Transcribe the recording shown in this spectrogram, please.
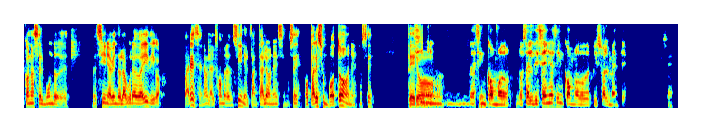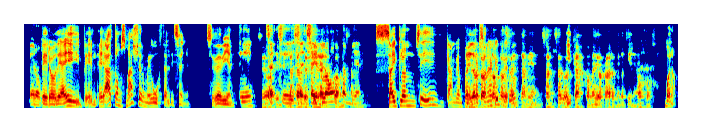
conoce el mundo del cine, habiendo laburado ahí, digo, parece, ¿no? La alfombra de un cine, el pantalón ese, no sé. O parece un botón, no sé. Pero. es incómodo. O sea, el diseño es incómodo visualmente. Pero, Pero de ahí, el, Atom Smasher me gusta el diseño se ve bien. Sí, Cyclone también. Cyclone, sí, cambian por el, personaje. pero... también, salvo el casco medio raro que no tiene ojos. Bueno,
